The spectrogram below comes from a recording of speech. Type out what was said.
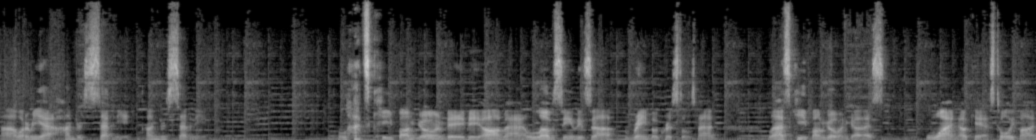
Uh, what are we at? 170. 170. Let's keep on going, baby. Oh man, I love seeing these uh, rainbow crystals, man. Let's keep on going, guys. One, okay, that's totally fine.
